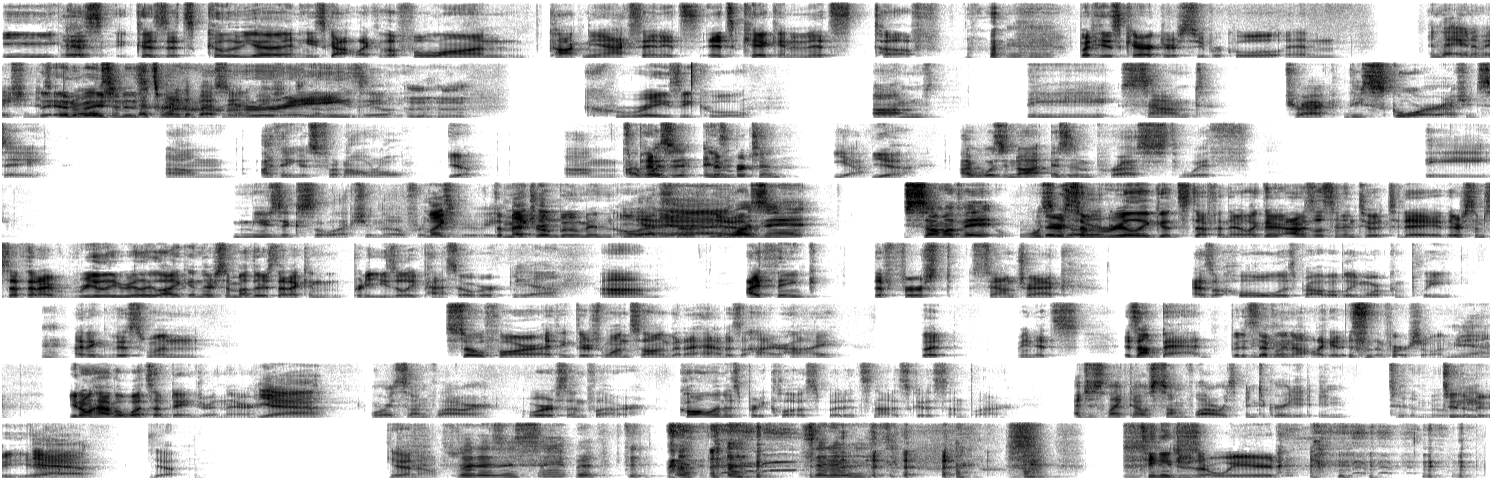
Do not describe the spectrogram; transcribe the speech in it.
he because because it's Kaluuya and he's got like the full on Cockney accent. It's it's kicking and it's tough. Mhm. But his character is super cool and And the animation is The animation awesome. is That's one of the best animations crazy. in the movie, too. Mm-hmm. crazy cool. Um, the soundtrack, the score, I should say, um, I think is phenomenal. Yeah, Um, I Pem- wasn't, as, Pemberton. yeah, Yeah, I was not as impressed with the music selection though for Like, this movie. the Metro in- Boomin, all yeah, that stuff. Yeah. Yeah, it wasn't. Some of it was. there's some really good stuff in there. Like there, I was listening to it today. There's some stuff that I really really like, and there's some others that I can pretty easily pass over. Yeah. Um, I think the first soundtrack as a whole is probably more complete. Mm. I think this one, so far, I think there's one song that I have as a higher high, but I mean it's it's not bad, but it's definitely not like it is in the first one. Yeah. You don't have a "What's Up Danger" in there Yeah. Or a sunflower. or a "Sunflower." Calling is pretty close, but it's not as good as "Sunflower." I just liked how sunflowers integrated into the movie. To the movie, Yeah. yeah, yeah, yeah. No, What does it say? But uh, uh, cinema- teenagers are weird.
